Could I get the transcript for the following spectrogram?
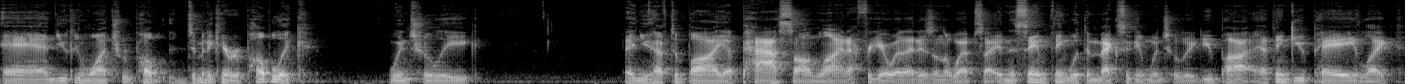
and you can watch Repub- Dominican Republic Winter League, and you have to buy a pass online. I forget where that is on the website. And the same thing with the Mexican Winter League. You buy, I think you pay like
